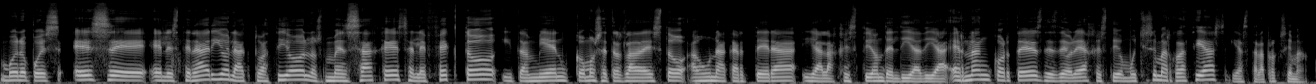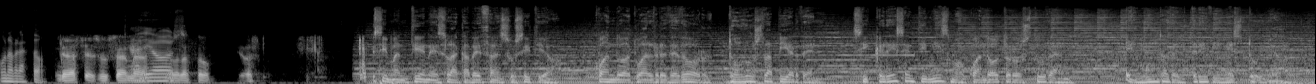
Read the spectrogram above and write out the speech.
Bueno, pues es eh, el escenario, la actuación, los mensajes, el efecto y también cómo se traslada esto a una cartera y a la gestión del día a día. Hernán Cortés, desde Olea Gestión, muchísimas gracias y hasta la próxima. Un abrazo. Gracias, Susana. Un abrazo. Adiós. Si mantienes la cabeza en su sitio, cuando a tu alrededor todos la pierden, si crees en ti mismo cuando otros dudan, el mundo del trading es tuyo.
